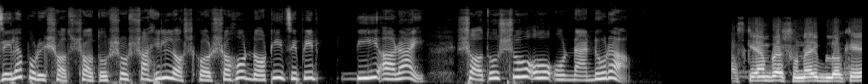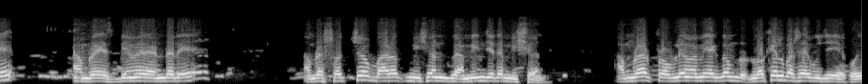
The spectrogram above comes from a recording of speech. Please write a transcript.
জেলা পরিষদ সদস্য সাহিল লস্কর সহ নটি জিপির পিআরআই সদস্য ও অন্যান্যরা। আজকে আমরা সোনাই ব্লকে আমরা এসবিএম এর আন্ডারে আমরা স্বচ্ছ ভারত মিশন গ্রামীণ যেটা মিশন, আমরার প্রবলেম আমি একদম লোকাল ভাষায় বুঝিয়ে কই।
